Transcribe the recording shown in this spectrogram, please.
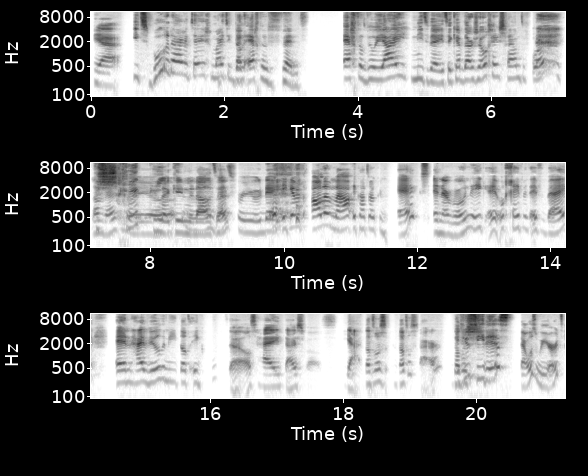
Ja, iets boeren daar tegen mij. Ik ben echt een vent. Echt, dat wil jij niet weten. Ik heb daar zo geen schaamte voor. Verschrikkelijk, you. inderdaad, Love hè? that for you. Nee, ik heb het allemaal. Ik had ook een ex en daar woonde ik op een gegeven moment even bij. En hij wilde niet dat ik poepte als hij thuis was. Ja, dat was, dat was raar. Dat If is- you see this, that was weird.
